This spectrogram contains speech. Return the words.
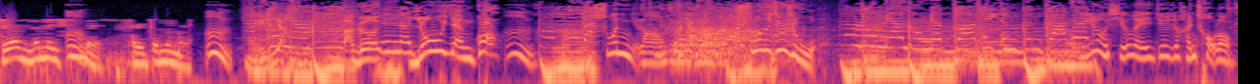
只要你的内心美，才是真的美。嗯哎呀，大哥有眼光，嗯，说你了，说的就是我。你这种行为就就很丑陋。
